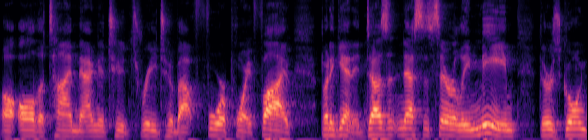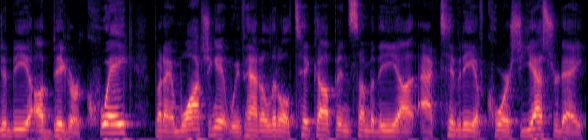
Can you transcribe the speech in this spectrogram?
uh, all the time, magnitude 3 to about 4.5. But again, it doesn't necessarily mean there's going to be a bigger quake, but I'm watching it. We've had a little tick up in some of the uh, activity, of course, yesterday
